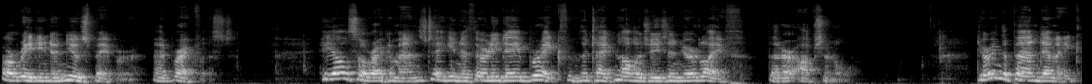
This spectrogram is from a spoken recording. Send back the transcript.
or reading a newspaper at breakfast. He also recommends taking a 30 day break from the technologies in your life that are optional. During the pandemic,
